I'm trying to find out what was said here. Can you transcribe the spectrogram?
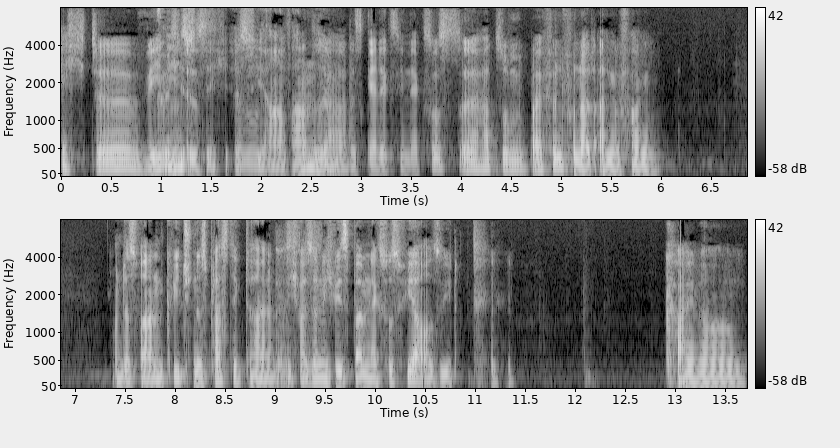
echt äh, wenig Günstig ist. Also, ja, Wahnsinn. Ja, das Galaxy Nexus äh, hat so bei 500 angefangen. Und das war ein quietschendes Plastikteil. Ich weiß ja nicht, wie es beim Nexus 4 aussieht. Keine Ahnung.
